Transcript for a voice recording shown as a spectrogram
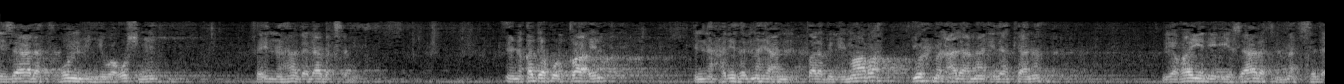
إزالة ظلمه وغشمه فإن هذا لا بأس به. يعني قد يقول قائل إن حديث النهي عن طلب الإمارة يحمل على ما إذا كان لغير إزالة المفسدة.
